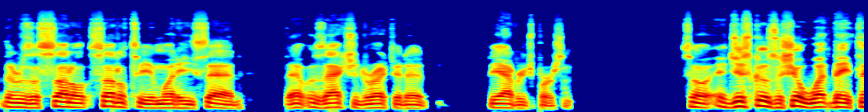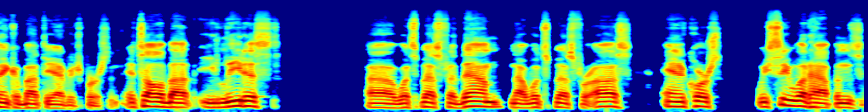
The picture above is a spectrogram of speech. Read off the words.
There was a subtle subtlety in what he said that was actually directed at the average person. So it just goes to show what they think about the average person. It's all about elitist uh, what's best for them, not what's best for us. And of course, we see what happens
